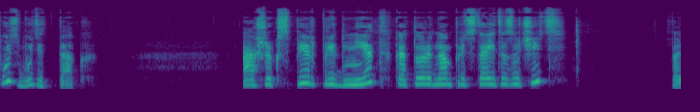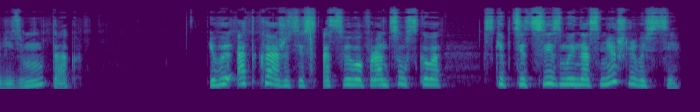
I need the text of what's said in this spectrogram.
Пусть будет так. А Шекспир — предмет, который нам предстоит изучить? По-видимому, так. И вы откажетесь от своего французского скептицизма и насмешливости?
